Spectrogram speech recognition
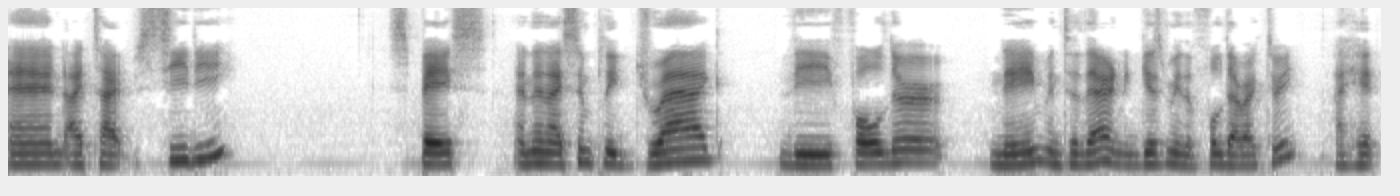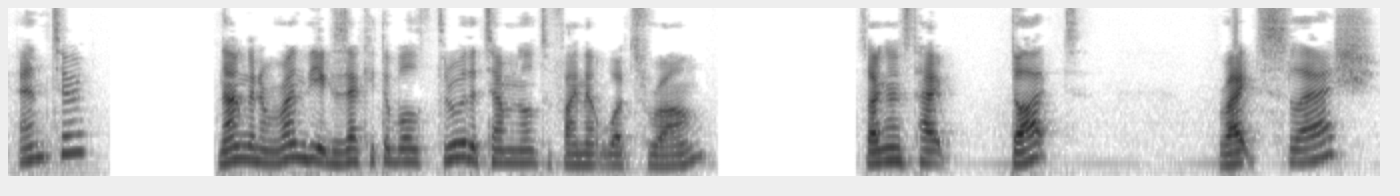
and I type cd space and then I simply drag the folder name into there and it gives me the full directory. I hit enter. Now I'm going to run the executable through the terminal to find out what's wrong. So I'm going to type dot right slash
